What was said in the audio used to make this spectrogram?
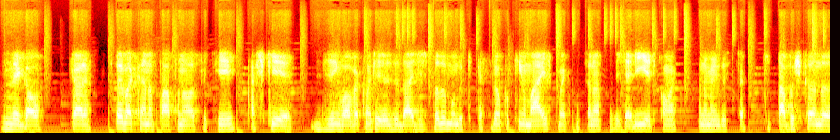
Legal. Cara, foi bacana o papo nosso aqui. Acho que desenvolve a curiosidade de todo mundo que quer saber um pouquinho mais de como é que funciona a cervejaria, de como é que funciona uma indústria que está buscando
